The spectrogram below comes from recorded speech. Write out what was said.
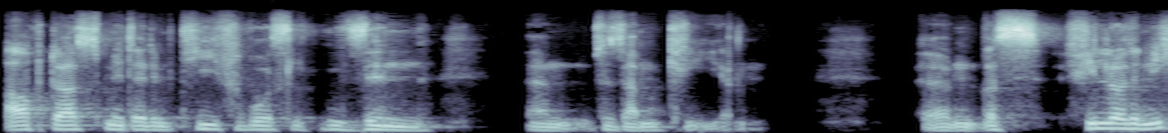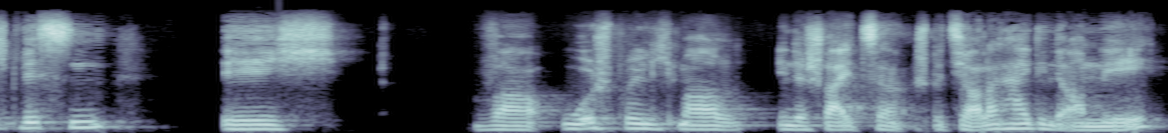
auch das mit einem tief verwurzelten Sinn ähm, zusammen kreieren. Ähm, was viele Leute nicht wissen, ich war ursprünglich mal in der Schweizer Spezialeinheit in der Armee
